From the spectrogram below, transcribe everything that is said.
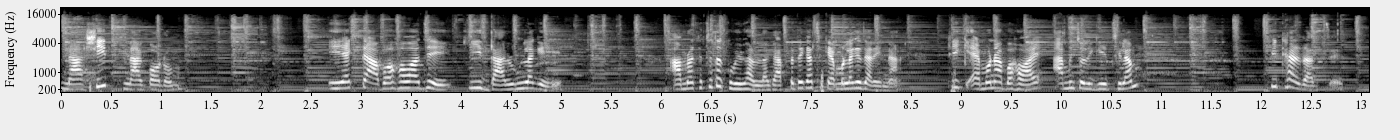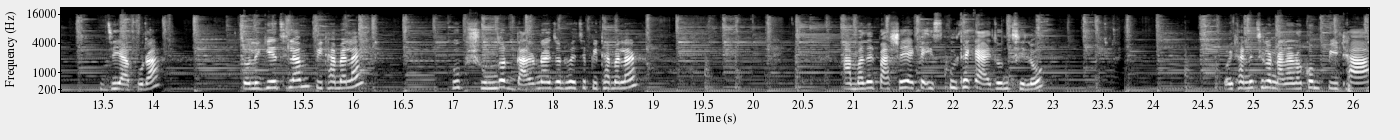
না শীত, না গরম। এই একটা আবহাওয়া যে কি দারুণ লাগে। আমার কাছে তো খুবই ভালো লাগে। আপনাদের কাছে কেমন লাগে জানি না। ঠিক এমন আবহাওয়ায় আমি চলে গিয়েছিলাম পিঠার রাজ্যে। জি আপুরা, চলে গিয়েছিলাম পিঠা মেলায়। খুব সুন্দর, দারুণ আয়োজন হয়েছে পিঠা মেলার। আমাদের পাশে একটা স্কুল থেকে আয়োজন ছিল। ওইখানে ছিল নানা রকম পিঠা,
